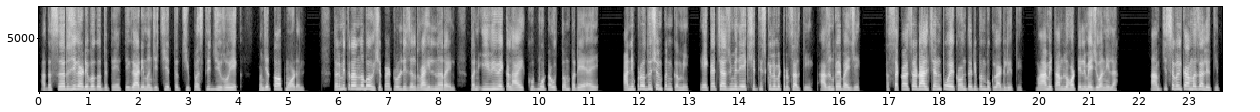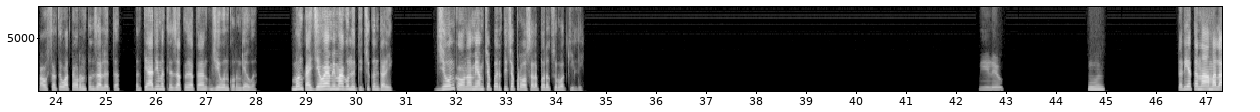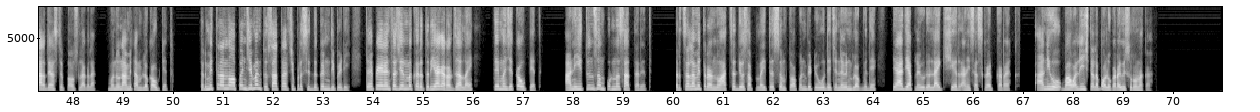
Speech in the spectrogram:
आता सर जी गाडी बघत होते ती गाडी म्हणजे चेतकची पस्तीस झिरो एक म्हणजे टॉप मॉडेल तर मित्रांनो भविष्यात पेट्रोल डिझेल राहील न राहील पण ई व्ही व्हेकल हा एक खूप मोठा उत्तम पर्याय आहे. आणि प्रदूषण पण कमी. एका चार्जमध्ये एकशे तीस किलोमीटर चालते. अजून काय पाहिजे? तर सकाळचं डालचन पोहे खाऊन तरी पण भूक लागली होती. मग आम्ही थांबलो हॉटेल मेजवानीला. आमची सगळी कामं झाली होती. पावसाचं वातावरण पण झालं होतं. पण त्याआधी म्हटलं जाता जाता जेवण करून घ्यावं. मग काय? जेव्हा आम्ही मागवली होती चिकन थाळी जेवण खाऊन आम्ही आमच्या परतीच्या प्रवासाला परत सुरुवात केली. हम्म. तरी येताना आम्हाला अर्ध्या वाजता पाऊस लागला. म्हणून आम्ही थांबलो कवट्यात. तर मित्रांनो आपण जे म्हणतो सातारचे प्रसिद्ध कंदी पेढे. त्या पेढ्यांचा जन्म खरं तर या घरात झालाय. ते म्हणजे कवट्यात. आणि इथून संपूर्ण साताऱ्यात. तर चला मित्रांनो आजचा दिवस आपला इथंच संपतो. आपण भेटू उद्याच्या नवीन ब्लॉगमध्ये. त्याआधी आपला व्हिडिओ लाईक शेअर आणि सबस्क्राईब करा. आणि हो भावाला इंस्टाला फॉलो करा विसरू नका.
